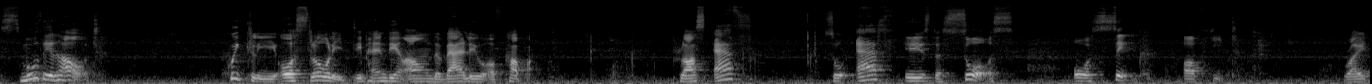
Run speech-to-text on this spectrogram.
smooth it out quickly or slowly depending on the value of kappa plus f so f is the source or sink of heat right?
